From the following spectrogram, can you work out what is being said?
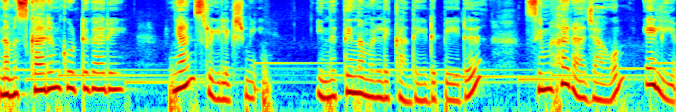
നമസ്കാരം കൂട്ടുകാരെ. ഞാൻ ശ്രീലക്ഷ്മി. ഇന്നത്തെ നമ്മളുടെ കഥയുടെ പേര് സിംഹരാജാവും എലിയും.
